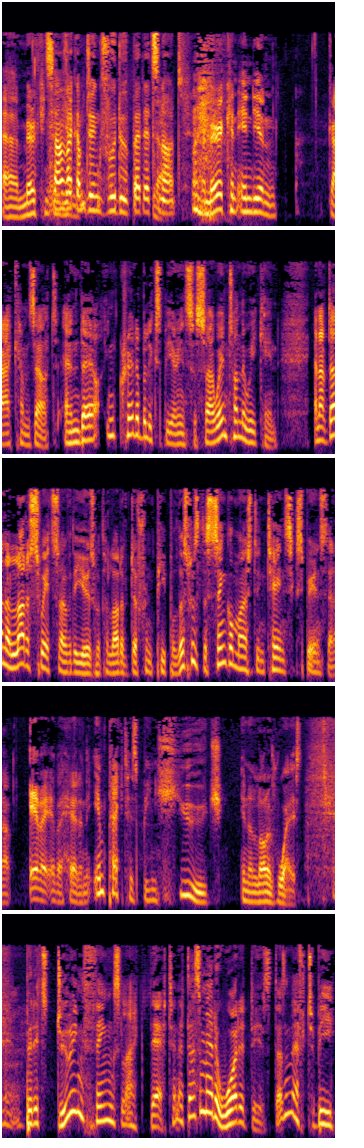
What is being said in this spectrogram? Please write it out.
uh, American Sounds like I'm doing voodoo, but it's yeah. not. American Indian guy comes out, and they are incredible experiences. So I went on the weekend, and I've done a lot of sweats over the years with a lot of different people. This was the single most intense experience that I've ever, ever had, and the impact has been huge in a lot of ways. Mm. But it's doing things like that, and it doesn't matter what it is. It doesn't have to be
